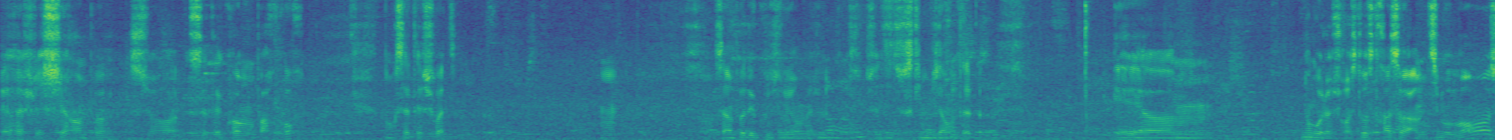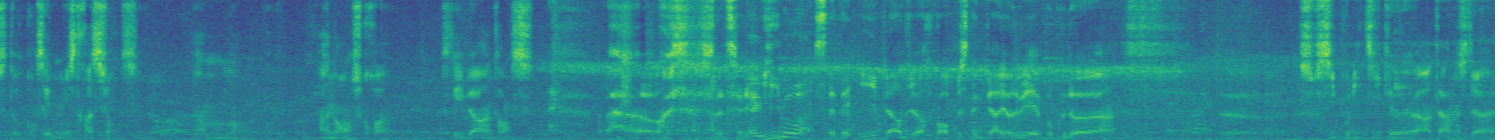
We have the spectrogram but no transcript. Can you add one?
et réfléchir un peu sur c'était quoi mon parcours. Donc c'était chouette. C'est un peu décousu, hein, mais je, je dis tout ce qui me vient en tête. Et euh, donc voilà, je suis resté au Stras un petit moment, c'était au conseil d'administration aussi, un moment, un an je crois, c'était hyper intense. Euh, ouais, c'était, hyper, dur. quoi. En plus, c'était une période où il y avait beaucoup de, de soucis politiques euh, internes, je dirais.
